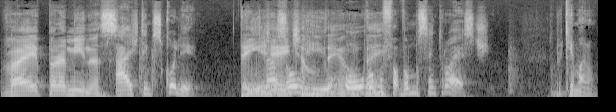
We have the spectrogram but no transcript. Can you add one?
Vai pra Minas. Ah, a gente tem que escolher. Tem Minas gente, ou não Rio, tem, ou tem? vamos, vamos centro-oeste. Porque, mano,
